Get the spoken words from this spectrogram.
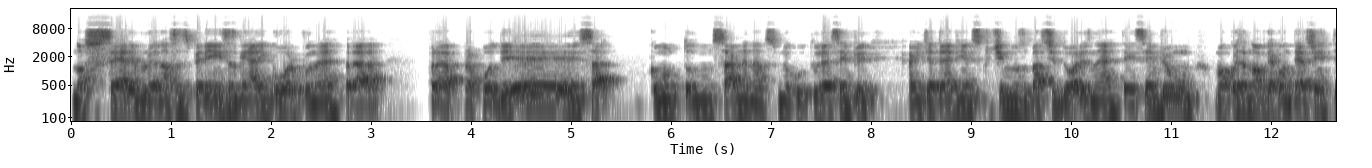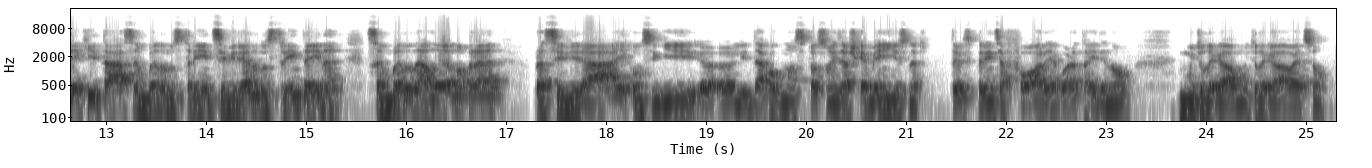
nosso cérebro e as nossas experiências ganharem corpo, né? Para poder, como todo mundo sabe, né, na suinocultura é sempre a gente até vinha discutindo nos bastidores, né? Tem sempre um, uma coisa nova que acontece, a gente tem que estar tá sambando nos 30, se virando nos 30 aí, né? Sambando na lama para se virar e conseguir uh, lidar com algumas situações. Eu acho que é bem isso, né? Tu teve experiência fora e agora está aí de novo. Muito legal, muito legal, Edson.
